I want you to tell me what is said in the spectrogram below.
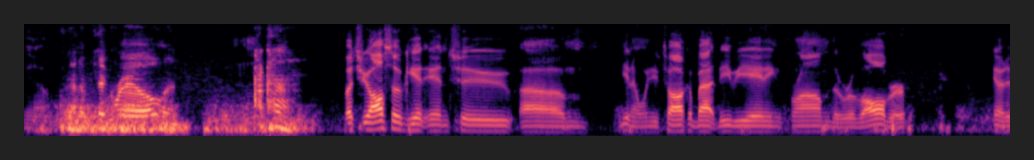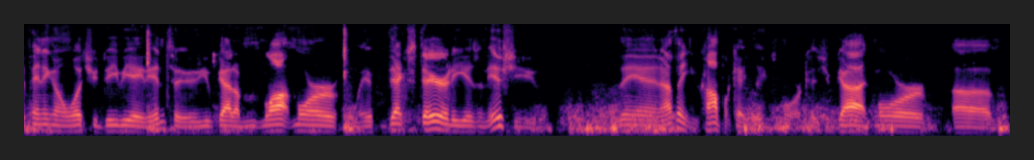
You know. And a pick rail and but you also get into um, you know when you talk about deviating from the revolver you know depending on what you deviate into you've got a lot more if dexterity is an issue then i think you complicate things more because you've got more um,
